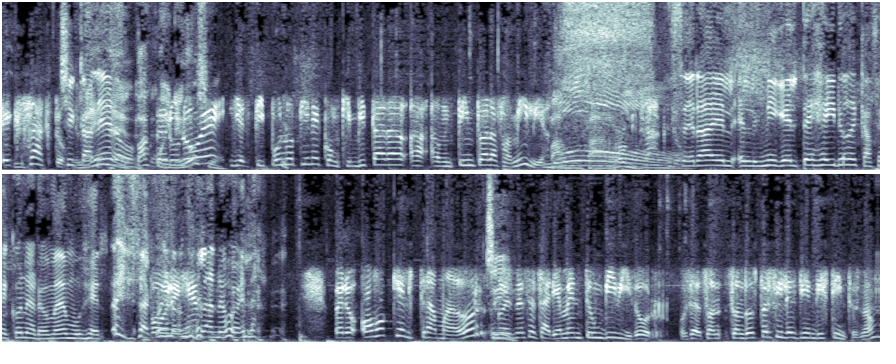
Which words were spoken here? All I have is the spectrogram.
exacto. Chicanero. Pascua, Pero uno ve y el tipo no tiene con qué invitar a, a- a un tinto a la familia. Exacto. Ese era el, el Miguel Tejero de Café con Aroma de Mujer. ¿Se Por acuerdan de ejemplo. la novela? Pero ojo que el tramador Sí. no es necesariamente un vividor. O sea, son, son dos perfiles bien distintos, ¿no?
